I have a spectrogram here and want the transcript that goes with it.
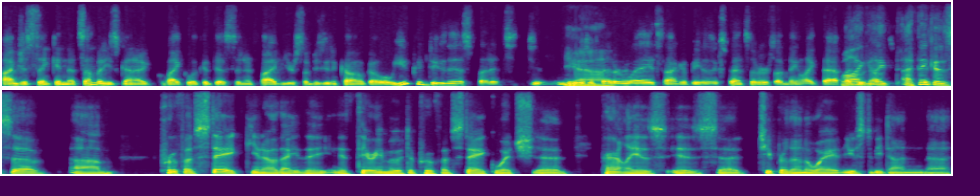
I'm just thinking that somebody's going to like look at this, and in five years, somebody's going to come and go, "Well, you could do this, but it's here's yeah. a better way. It's not going to be as expensive, or something like that." Well, I, I, I, think as uh, um, proof of stake, you know, they, the Ethereum moved to proof of stake, which uh, apparently is is uh, cheaper than the way it used to be done. Uh,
